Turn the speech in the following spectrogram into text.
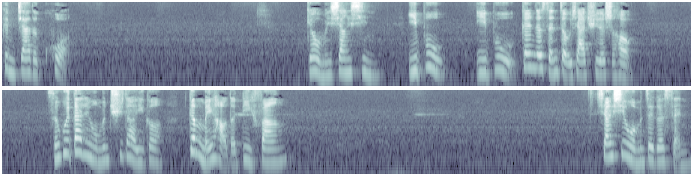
更加的阔。给我们相信，一步一步跟着神走下去的时候，神会带领我们去到一个更美好的地方。相信我们这个神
